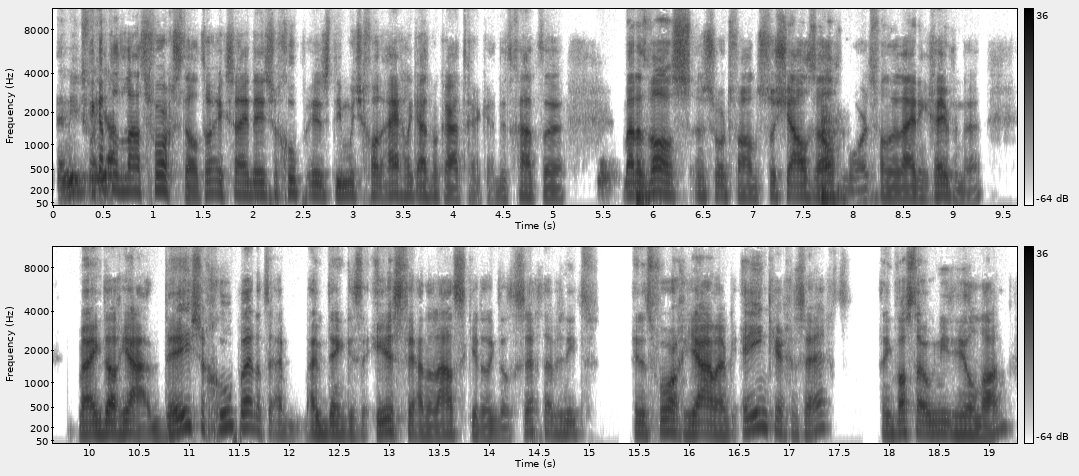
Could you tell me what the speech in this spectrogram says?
En niet van, ik heb ja, dat laatst voorgesteld hoor. Ik zei, deze groep is, die moet je gewoon eigenlijk uit elkaar trekken. Dit gaat, uh... Maar dat was een soort van sociaal zelfmoord van de leidinggevende. Maar ik dacht, ja, deze groep, hè, dat ik denk is de eerste en de laatste keer dat ik dat gezegd heb, is niet in het vorige jaar, maar heb ik één keer gezegd. En ik was daar ook niet heel lang.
